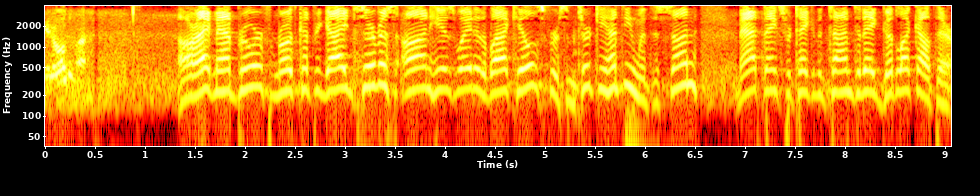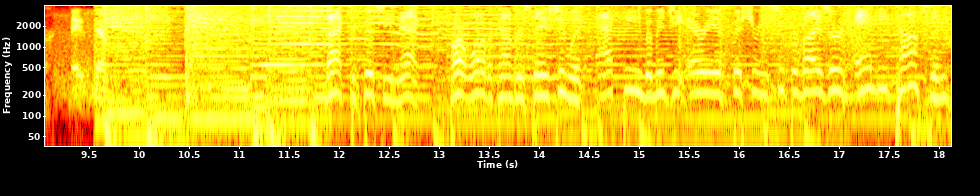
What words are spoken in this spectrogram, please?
get hold of us. All right, Matt Breuer from North Country Guide Service on his way to the Black Hills for some turkey hunting with his son. Matt, thanks for taking the time today. Good luck out there. Thanks, Tim. Back to fishing next. Part one of a conversation with acting Bemidji Area Fisheries Supervisor Andy Thompson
